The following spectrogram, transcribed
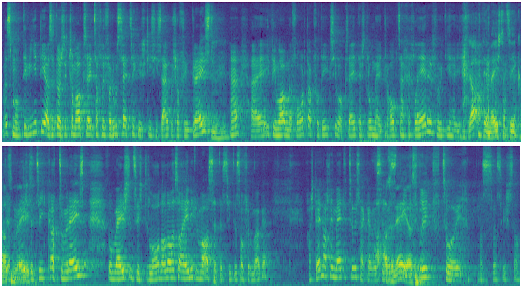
Was motiviert dich? Also du hast jetzt schon mal gesagt, so ein bisschen Voraussetzung ist, die sind selber schon viel gereist. Mhm. Äh, ich war mal an einem Vortrag von dir, gewesen, wo du gesagt hast, darum hat er hauptsächlich Lehrer, weil die haben... Ja, die haben meistens Zeit gehabt zum Reisen. Die Zeit gehabt zum Reisen. Und meistens ist der Lohn auch noch so einigermaßen, dass sie das so vermögen. Kannst du dir noch ein bisschen mehr dazu sagen? Was, also was nein, also, die Leute zu euch? Was, was ist so?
